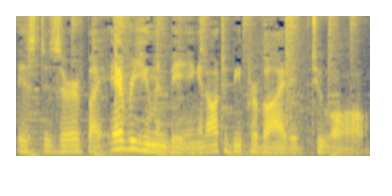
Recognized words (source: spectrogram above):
is deserved by every human being and ought to be provided to all.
